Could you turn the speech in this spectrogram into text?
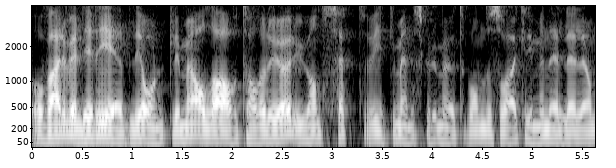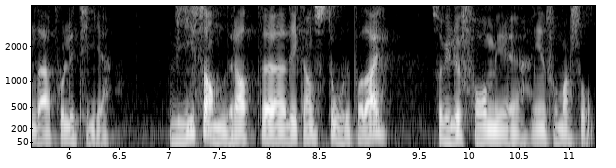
Og være veldig redelig og ordentlig med alle avtaler du gjør, uansett hvilke mennesker du møter på, om det så er kriminelle eller om det er politiet. Vis andre at eh, de kan stole på deg, så vil du få mye informasjon.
